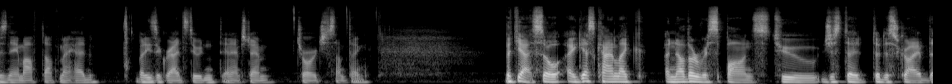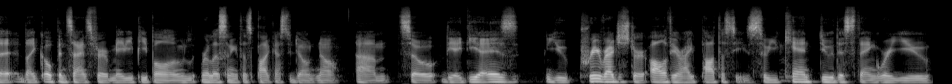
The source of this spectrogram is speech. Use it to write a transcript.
his name off the top of my head, but he's a grad student in Amsterdam, George something. But yeah, so I guess kind of like another response to just to, to describe the like open science for maybe people who are listening to this podcast who don't know. Um, so the idea is you pre-register all of your hypotheses. So you can't do this thing where you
